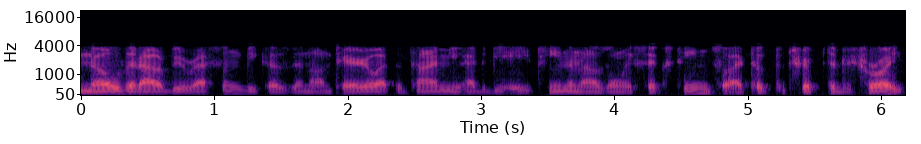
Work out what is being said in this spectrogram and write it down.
know that I would be wrestling because in Ontario at the time you had to be 18 and I was only 16, so I took the trip to Detroit.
